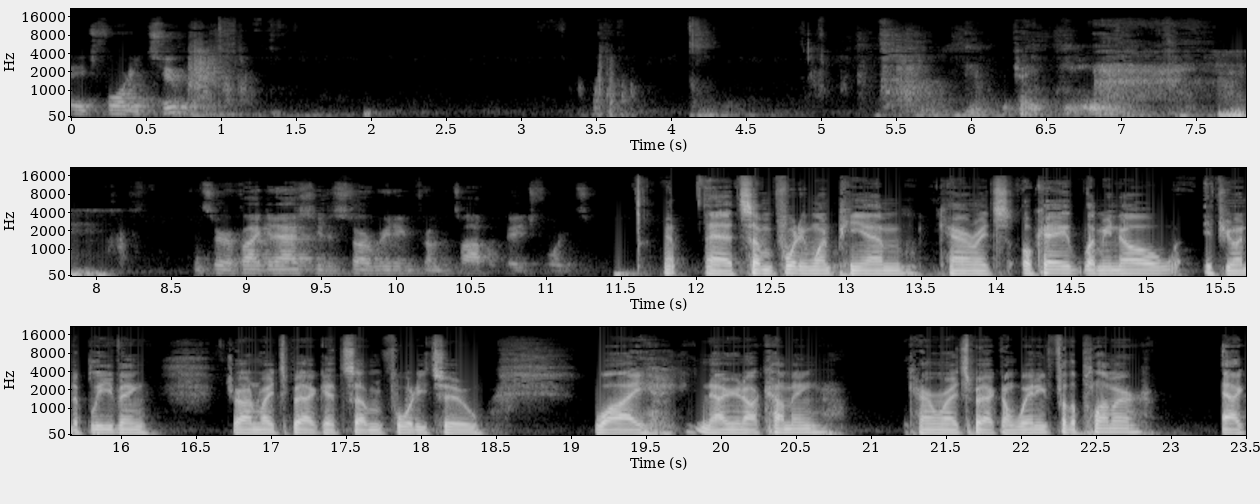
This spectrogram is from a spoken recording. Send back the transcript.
page 42. Okay. And sir, if I could ask you to start reading from the top of page 42. Yep. At 7:41 p.m., Karen writes, "Okay, let me know if you end up leaving." John writes back at 7:42, "Why? Now you're not coming?" Karen writes back, "I'm waiting for the plumber. I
